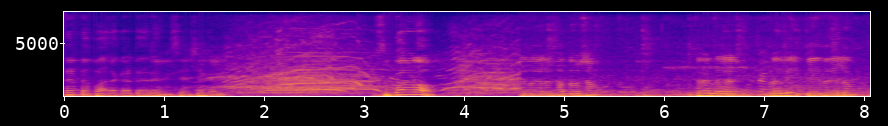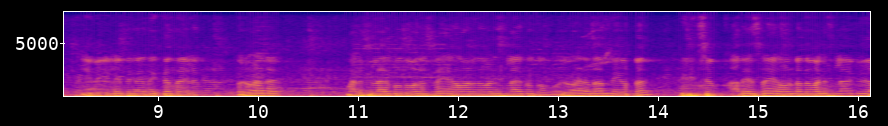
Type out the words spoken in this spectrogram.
എന്തുണ്ട് പാലക്കാട്ടുകാരെ വിശേഷങ്ങൾ. സുഖാണോ? സന്തോഷം. ഇത്രയും നേരം ഇവിടെ വെയിറ്റ് ചെയ്തതിലും ഈ വെയിലത്ത് ഇങ്ങനെ നിൽക്കുന്നതിലും ഒരുപാട് മനസ്സിലാക്കുന്നു അത് സ്നേഹമാണെന്ന് മനസ്സിലാക്കുന്നു. ഒരുപാട് നന്ദിയുണ്ട്. തിരിച്ചും അതേ സ്നേഹമുണ്ടെന്ന് മനസ്സിലാക്കുക.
